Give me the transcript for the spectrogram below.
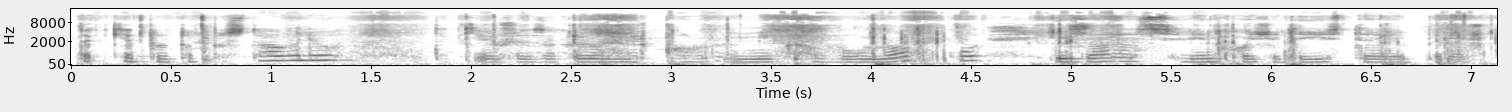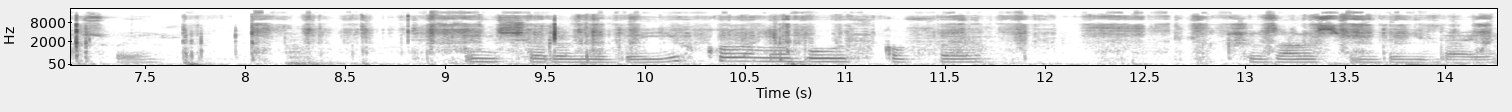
Так, я тут поставлю. Так, я вже закрила мікроволновку. І зараз він хоче доїсти пирожку свою. Він вчора не доїв, коли ми були в кафе. Так що зараз він доїдає.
